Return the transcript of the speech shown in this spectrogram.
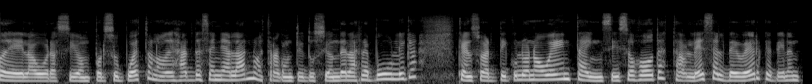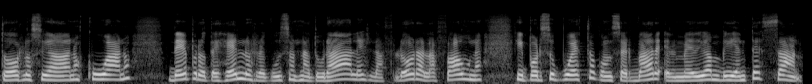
de elaboración. Por supuesto, no dejar de señalar nuestra Constitución de la República, que en su artículo 90, inciso J, establece el deber que tienen todos los ciudadanos cubanos de proteger los recursos naturales, la flora, la fauna y, por supuesto, conservar el medio ambiente sano.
